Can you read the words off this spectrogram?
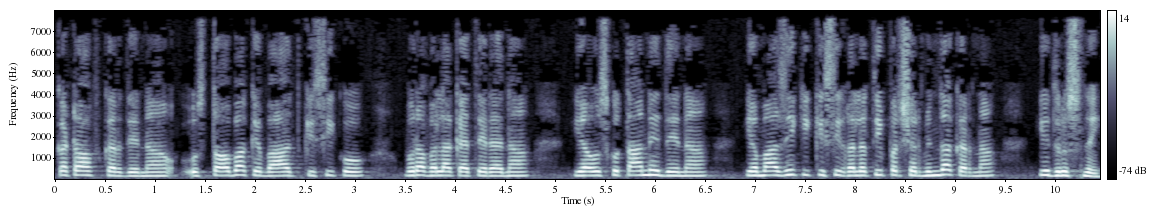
کٹ آف کر دینا، اس توبہ کے بعد کسی کو برا بھلا کہتے رہنا یا اس کو تانے دینا یا ماضی کی کسی غلطی پر شرمندہ کرنا، یہ درست نہیں۔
